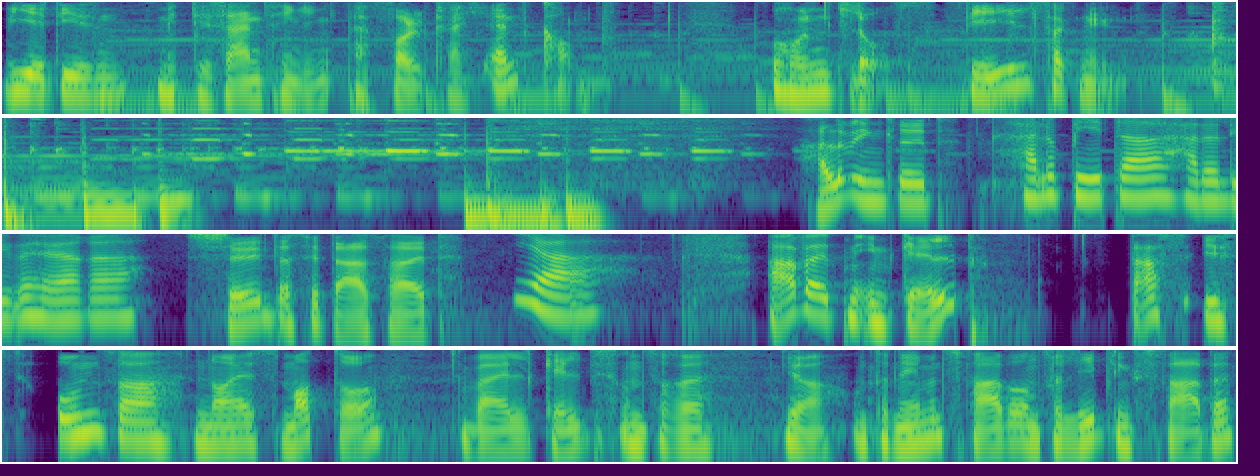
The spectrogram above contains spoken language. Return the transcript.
wie ihr diesen mit Design Thinking erfolgreich entkommt und los. Viel Vergnügen. Hallo Ingrid. Hallo Peter, hallo liebe Hörer. Schön, dass ihr da seid. Ja. Arbeiten in Gelb, das ist unser neues Motto, weil Gelb ist unsere ja, Unternehmensfarbe, unsere Lieblingsfarbe.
